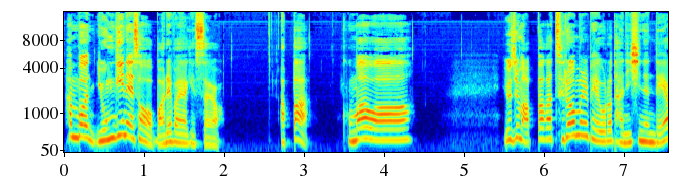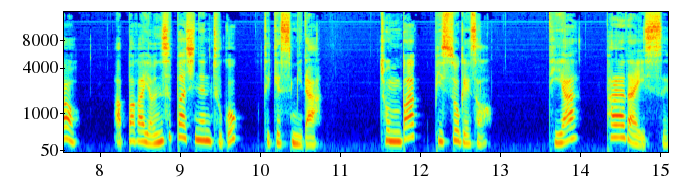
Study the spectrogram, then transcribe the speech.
한번 용기 내서 말해봐야겠어요. 아빠, 고마워. 요즘 아빠가 드럼을 배우러 다니시는데요. 아빠가 연습하시는 두 곡 듣겠습니다. 존박 빗속에서 디아 파라다이스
